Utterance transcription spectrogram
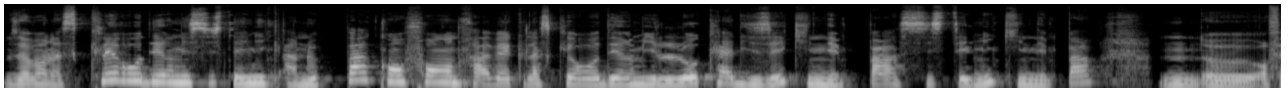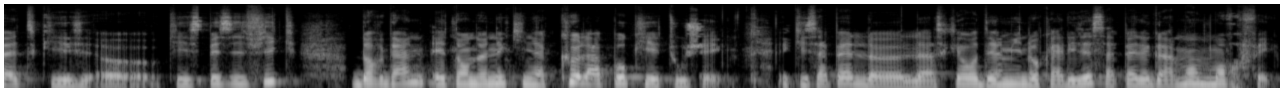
Nous avons la sclérodermie systémique à ne pas confondre avec la sclérodermie localisée qui n'est pas systémique, qui n'est pas, euh, en fait, qui est, euh, qui est spécifique d'organes étant donné qu'il n'y a que la peau qui est touchée et qui s'appelle, euh, la sclérodermie localisée s'appelle également morphée.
